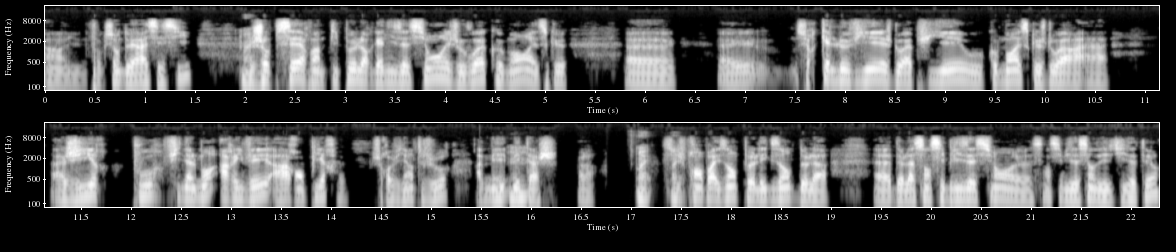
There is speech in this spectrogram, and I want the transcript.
une fonction de RSSI j'observe un petit peu l'organisation et je vois comment est-ce que euh, euh, sur quel levier je dois appuyer ou comment est-ce que je dois agir pour finalement arriver à remplir, je reviens toujours, à mes, mes mmh tâches. Voilà. Ouais, si je prends par exemple l'exemple de la euh, de la sensibilisation euh, sensibilisation des utilisateurs,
